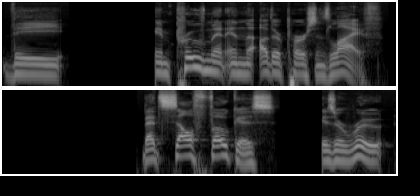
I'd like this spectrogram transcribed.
the improvement in the other person's life. That self focus is a root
